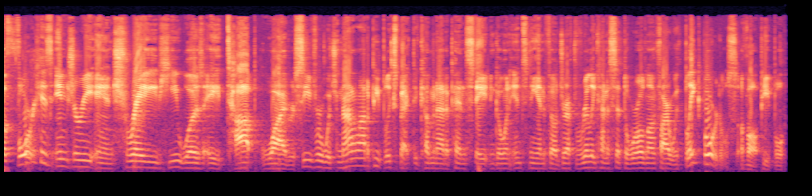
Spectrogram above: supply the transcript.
before his injury and trade, he was a top wide receiver, which not a lot of people expected coming out of Penn State and going into the NFL draft. Really kind of set the world on fire with Blake Bortles, of all people.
